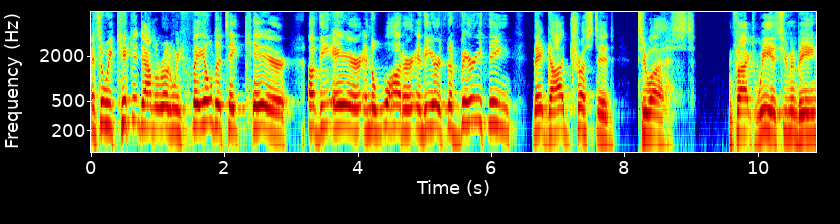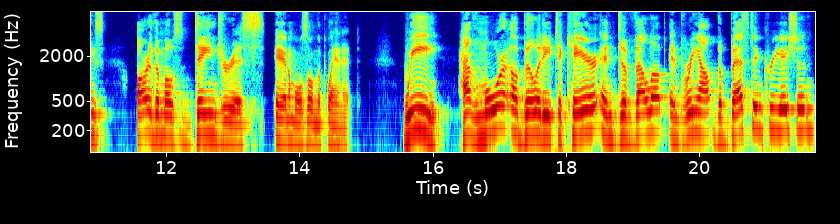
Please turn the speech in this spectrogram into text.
And so we kick it down the road and we fail to take care of the air and the water and the earth, the very thing that God trusted to us. In fact, we as human beings are the most dangerous animals on the planet. We have more ability to care and develop and bring out the best in creation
